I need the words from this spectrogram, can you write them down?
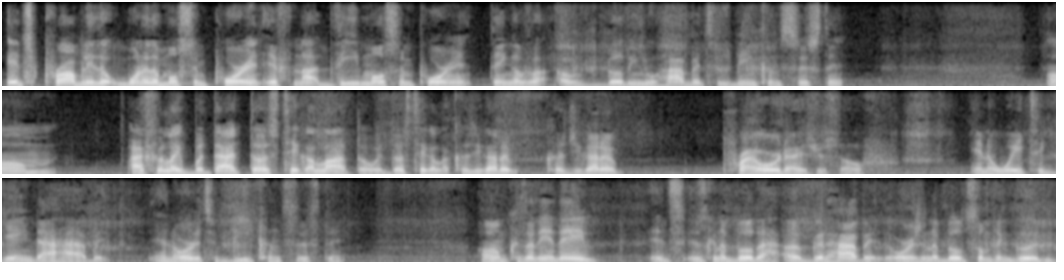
it's probably the one of the most important, if not the most important thing of of building new habits is being consistent. Um, I feel like, but that does take a lot, though. It does take a lot because you gotta because you gotta prioritize yourself in a way to gain that habit in order to be consistent. Um, because at the end of the day, it's it's gonna build a, a good habit or it's gonna build something good.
